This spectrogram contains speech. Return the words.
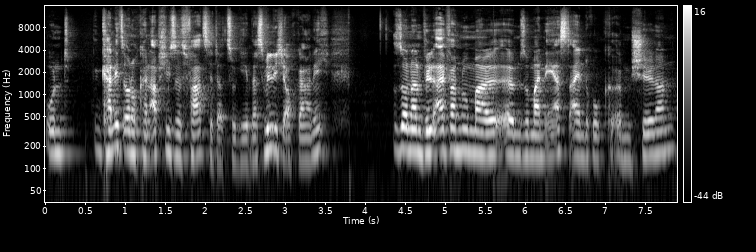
und kann jetzt auch noch kein abschließendes Fazit dazu geben. Das will ich auch gar nicht. Sondern will einfach nur mal ähm, so meinen Ersteindruck ähm, schildern,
